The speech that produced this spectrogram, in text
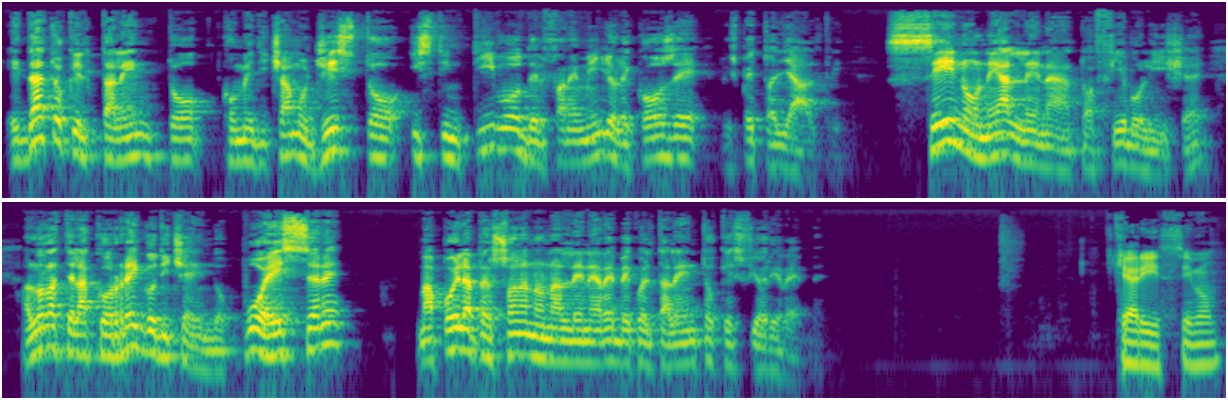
E dato che il talento, come diciamo, gesto istintivo del fare meglio le cose rispetto agli altri, se non è allenato affievolisce, allora te la correggo dicendo può essere, ma poi la persona non allenerebbe quel talento che sfiorirebbe. Chiarissimo.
